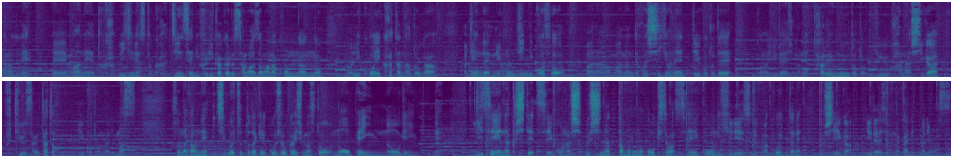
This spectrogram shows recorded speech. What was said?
なのでね、えー、マネーとかビジネスとか人生に降りかかるさまざまな困難の乗り越え方などが現代の日本人にこそ、学んでほしいよねっていうことでこのユダヤ人のねタルムードという話が普及されたということになります。その中のね一部をちょっとだけご紹介しますと No pain, no gain というね犠牲なくして成功なし失ったものの大きさは成功に比例する、まあ、こういったね教えがユダヤ人の中にあります。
